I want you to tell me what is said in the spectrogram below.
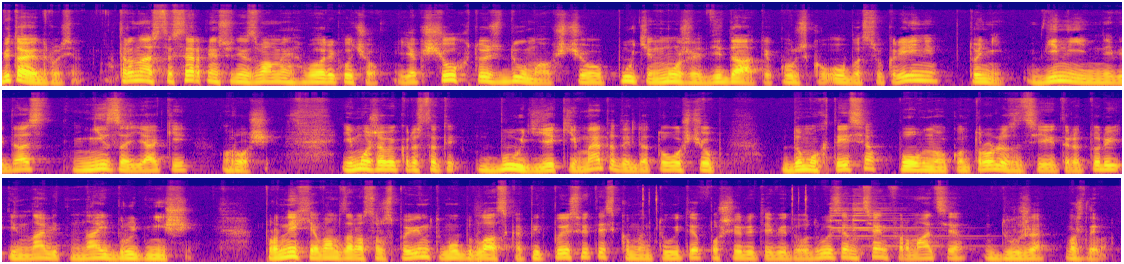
Вітаю, друзі! 13 серпня сьогодні з вами Валерій Клочов. Якщо хтось думав, що Путін може віддати Курську область Україні, то ні, він її не віддасть ні за які гроші і може використати будь-які методи для того, щоб домогтися повного контролю за цією територією і навіть найбрудніші. Про них я вам зараз розповім, тому, будь ласка, підписуйтесь, коментуйте, поширюйте відео друзям. Ця інформація дуже важлива.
